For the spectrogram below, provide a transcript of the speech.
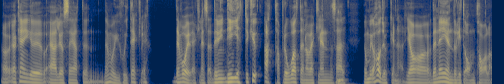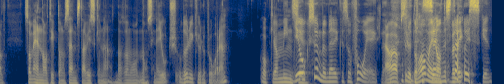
Ja, jag kan ju vara ärlig och säga att den, den var ju skitäcklig. Den var ju verkligen så här, det, är, det är jättekul att ha provat den och verkligen så här, jo men jag har druckit den här. Ja, den är ju ändå lite omtalad som en av typ de sämsta whiskyna som någonsin har gjorts. Och då är det ju kul att prova den. Och jag minns Det är ju... också en bemärkelse att få egentligen. Ja, absolut. Då har man ju något. Sämsta det, whiskyn.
